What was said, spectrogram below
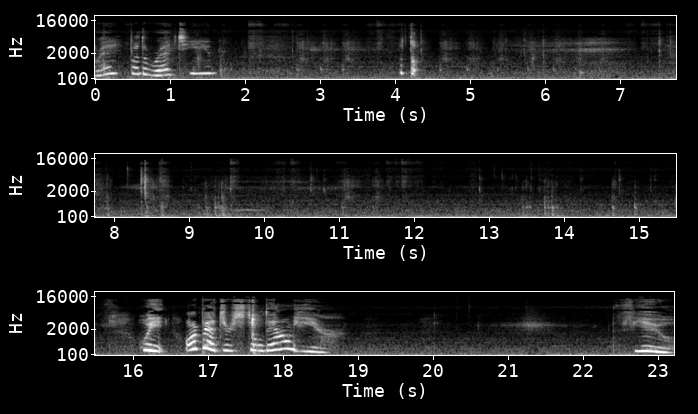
red by the red team. What the? Wait, beds are still down here. Phew,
